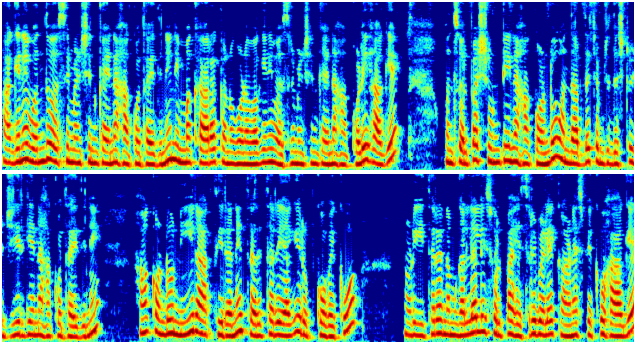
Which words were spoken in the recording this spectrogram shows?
ಹಾಗೆಯೇ ಒಂದು ಹಸಿಮೆಣ್ಸಿನ್ಕಾಯಿನ ಹಾಕೋತಾ ಇದ್ದೀನಿ. ನಿಮ್ಮ ಖಾರಕ್ಕೆ ಅನುಗುಣವಾಗಿ ನೀವು ಹಸಿಮೆಣ್ಸಿನ್ಕಾಯಿನ ಹಾಕ್ಕೊಳ್ಳಿ ಹಾಗೆ ಒಂದು ಸ್ವಲ್ಪ ಶುಂಠಿನ ಹಾಕ್ಕೊಂಡು ಒಂದು ಅರ್ಧ ಚಮಚದಷ್ಟು ಜೀರಿಗೆನ ಹಾಕೋತಾ ಇದ್ದೀನಿ. ಹಾಕ್ಕೊಂಡು ನೀರು ಹಾಕ್ತಿರೇ ತರಿತರಿಯಾಗಿ ರುಬ್ಕೋಬೇಕು. ನೋಡಿ, ಈ ಥರ ನಮ್ಗೆ ಅಲ್ಲಲ್ಲಿ ಸ್ವಲ್ಪ ಹೆಸರುಬೇಳೆ ಕಾಣಿಸ್ಬೇಕು. ಹಾಗೆ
